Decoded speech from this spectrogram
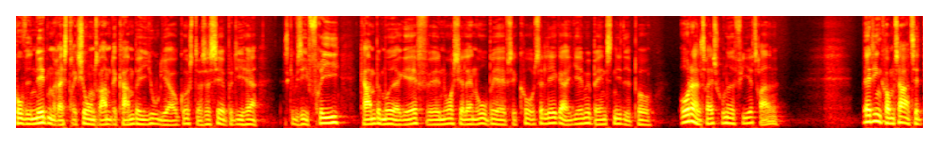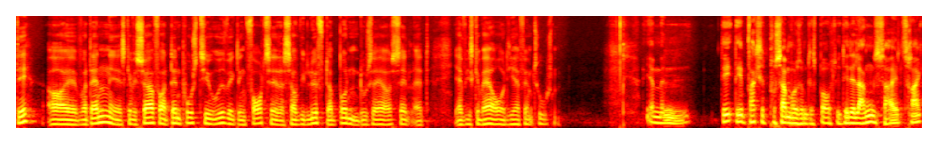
covid-19-restriktionsramte kampe i juli og august, og så ser på de her, skal vi sige, frie kampe mod AGF, øh, Nordsjælland, OB og FCK, så ligger hjemmebanesnittet på 5834. Hvad er din kommentar til det, og øh, hvordan øh, skal vi sørge for, at den positive udvikling fortsætter, så vi løfter bunden? Du sagde også selv, at ja, vi skal være over de her 5.000. Jamen, det, det er faktisk på samme måde som det sportslige. Det er det lange seje træk.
